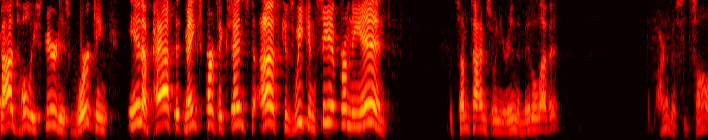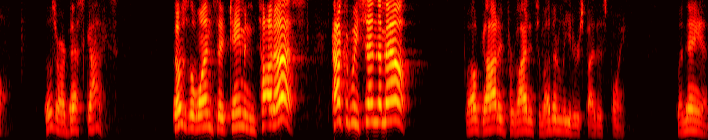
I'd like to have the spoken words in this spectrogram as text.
God's Holy Spirit is working in a path that makes perfect sense to us because we can see it from the end. But sometimes when you're in the middle of it, Barnabas and Saul, those are our best guys. Those are the ones that came and taught us. How could we send them out? Well, God had provided some other leaders by this point. Manaen,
